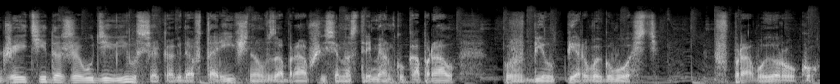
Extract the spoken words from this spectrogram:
Джей Ти даже удивился, когда вторично взобравшийся на стремянку капрал вбил первый гвоздь в правую руку.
